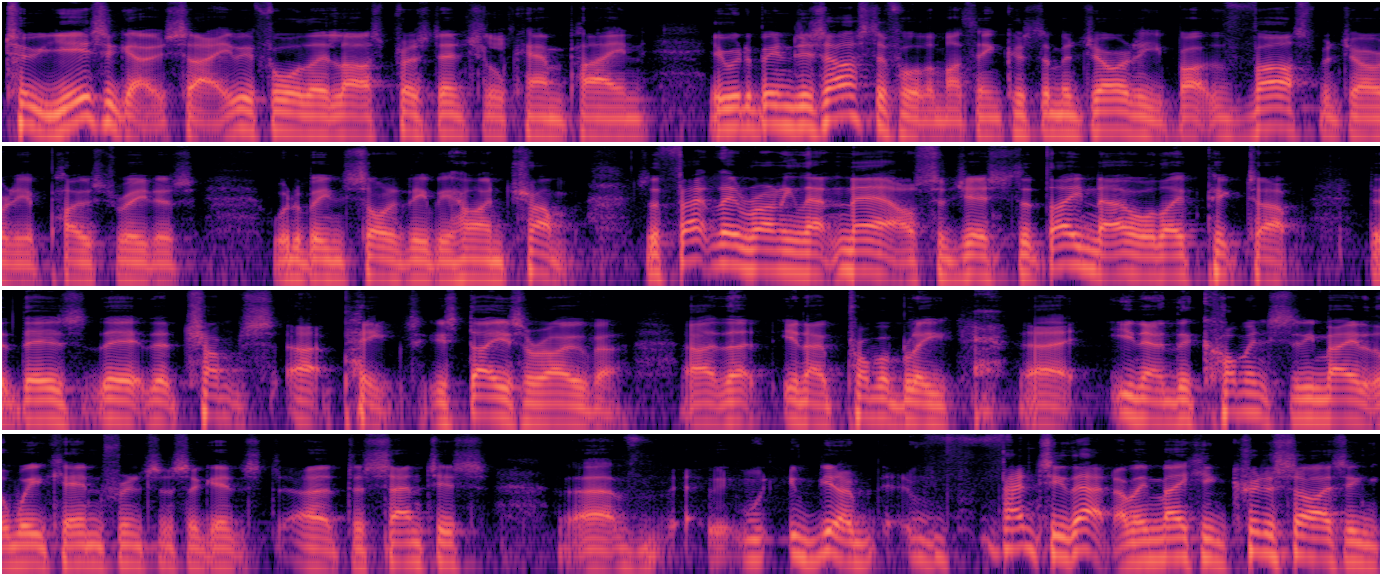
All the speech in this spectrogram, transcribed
two years ago, say, before the last presidential campaign, it would have been a disaster for them, I think, because the majority, but the vast majority of post readers would have been solidly behind Trump. So the fact they're running that now suggests that they know or they've picked up that there's that Trump's uh, peaked, his days are over. Uh, that you know probably uh, you know the comments that he made at the weekend, for instance, against uh, DeSantis. Uh, you know, fancy that. I mean, making criticising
